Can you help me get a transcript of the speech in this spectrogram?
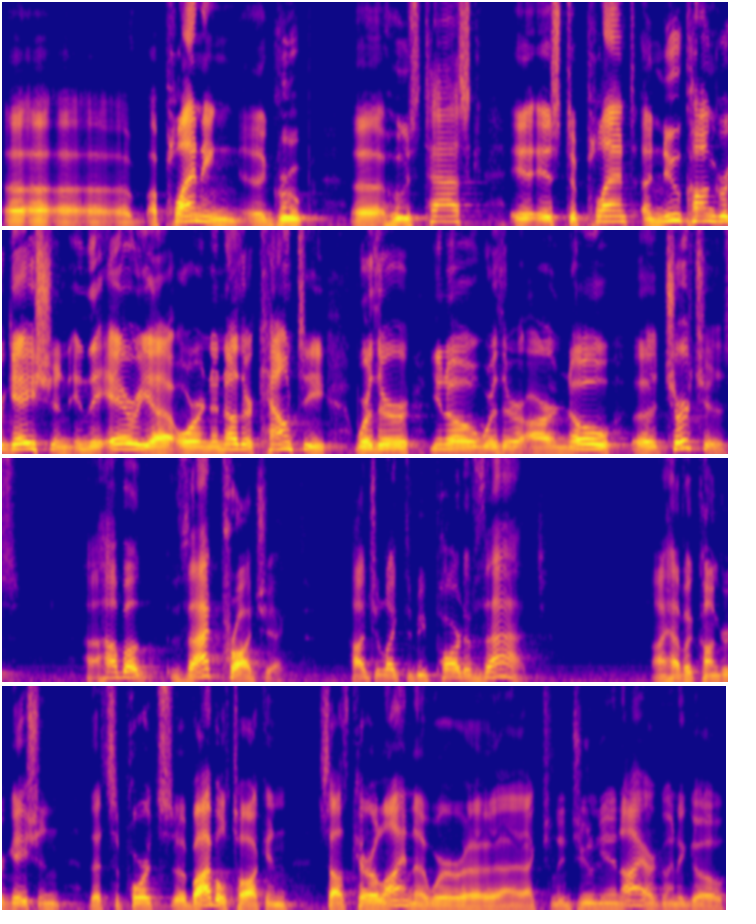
a, a, a, planning uh, group uh, whose task is to plant a new congregation in the area or in another county where there, you know, where there are no uh, churches. How about that project? How'd you like to be part of that? I have a congregation that supports uh, Bible talk in South Carolina where uh, actually Julia and I are going to go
